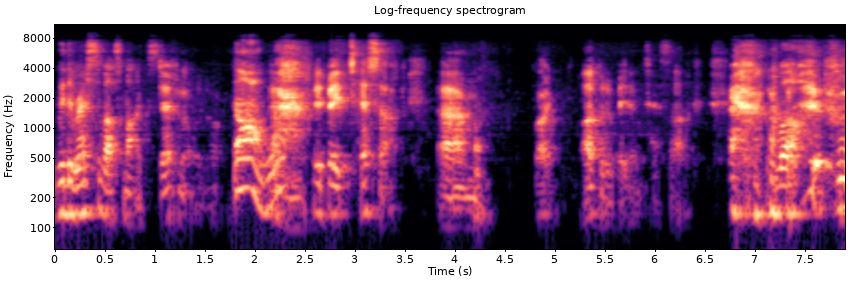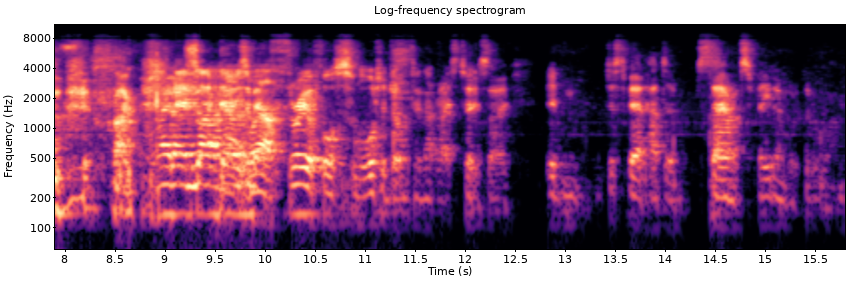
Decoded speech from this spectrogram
with the rest of us, Mugs? Definitely not. Oh, what? it beat Tessac. Um, like I could have beaten Tessac. Well, like, and like there was sorry. about three or four slaughter jobs in that race too, so it just about had to stay on its feet and we could have won.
